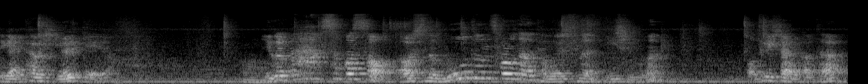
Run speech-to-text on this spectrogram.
이게 알파벳이 10개예요. 이걸 막 섞어서 나올 수 있는 모든 서로 다른 경우에 쓰는 이 질문은 어떻게 시작할 것 같아요?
